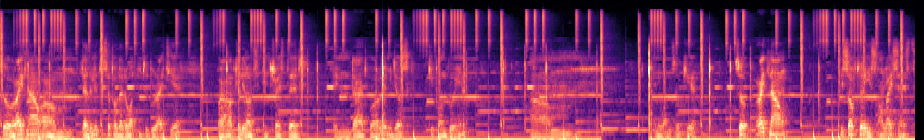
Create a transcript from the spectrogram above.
So right now um there's a little setup that I want me to do right here but I'm actually not interested in that but let me just keep on going. Um anyone is okay. So right now the software is unlicensed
